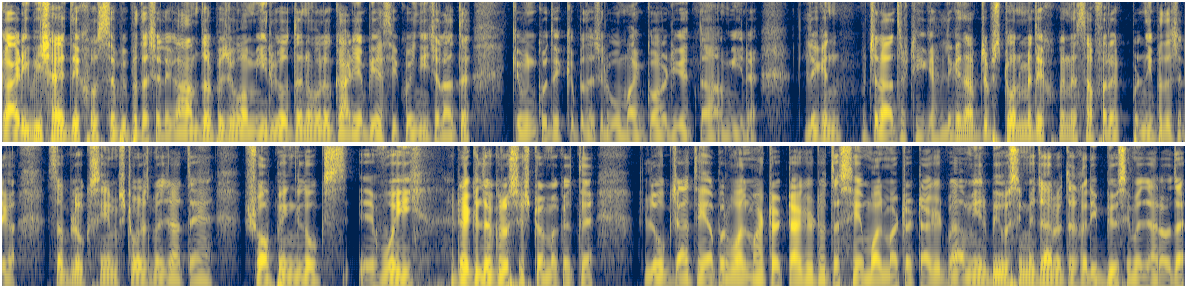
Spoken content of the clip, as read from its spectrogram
گاڑی بھی شاید دیکھو، اس سے بھی پتہ چلے گا۔ عام طور پہ جو امیر بھی ہوتے ہیں نا، وہ لوگ گاڑیاں بھی ایسی کوئی نہیں چلاتے کہ ان کو دیکھ کے پتہ چلے وہ مائی گاڈ یہ اتنا امیر ہے۔ لیکن وہ چلاتا ٹھیک ہے۔ لیکن آپ جب اسٹور میں دیکھو گے نا ایسا فرق نہیں پتہ چلے گا۔ سب لوگ سیم اسٹورز میں جاتے ہیں۔ شاپنگ لوگ، وہی ریگولر گروسری اسٹور میں کرتے ہیں۔ لوگ جاتے ہیں یہاں پر والمارٹ اور ٹارگیٹ ہوتا ہے۔ سیم والمارٹ اور ٹارگیٹ میں امیر بھی اسی میں جا رہا ہوتا ہے، غریب بھی اسی میں جا رہا ہوتا ہے۔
